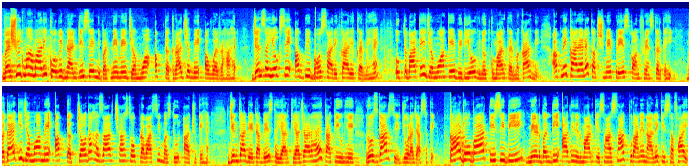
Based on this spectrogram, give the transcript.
वैश्विक महामारी कोविड 19 से निपटने में जमुआ अब तक राज्य में अव्वल रहा है। जन सहयोग से अब भी बहुत सारे कार्य करने हैं। उक्त बातें जमुआ के बीडीओ विनोद कुमार कर्मकार ने अपने कार्यालय कक्ष में प्रेस कॉन्फ्रेंस कर कही। बताया कि जमुआ में अब तक 14,600 प्रवासी मजदूर आ चुके हैं जिनका डेटाबेस तैयार किया जा रहा है ताकि उन्हें रोज़गार से जोड़ा जा सके। कहा डोबा टीसीबी, मेड़बंदी आदि निर्माण के साथ साथ पुराने नाले की सफ़ाई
